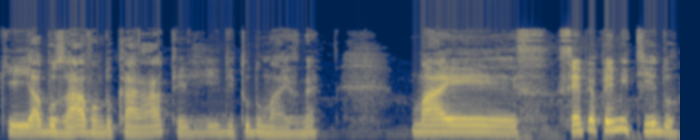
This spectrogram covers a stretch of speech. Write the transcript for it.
que abusavam do caráter e de tudo mais, né? Mas sempre é permitido,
